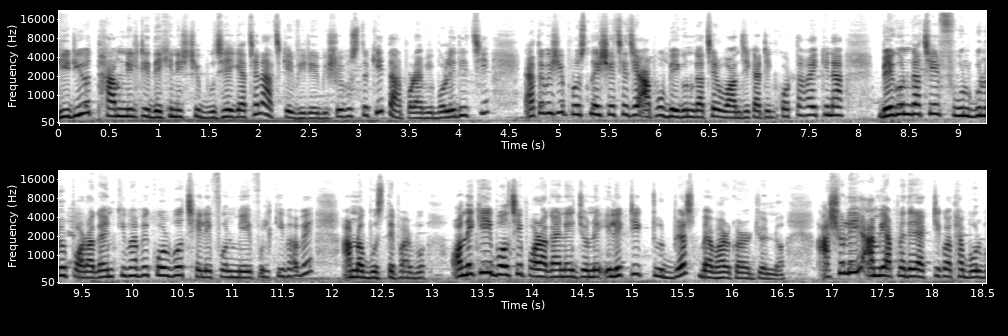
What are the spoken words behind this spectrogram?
ভিডিও থামনিলটি দেখে নিশ্চয়ই বুঝে গেছেন আজকের ভিডিওর বিষয়বস্তু কি। তারপর আমি বলে দিচ্ছি, এত বেশি প্রশ্ন এসেছে যে, আপু, বেগুন গাছের ওয়ানজি কাটিং করতে হয় কিনা? বেগুন গাছের ফুলগুলোর পরাগায়ন কীভাবে করব? ছেলে ফুল, মেয়ে ফুল কীভাবে? আমরা বুঝতে পারব। অনেকেই বলছে পরাগায়নের জন্য ইলেকট্রিক টুথব্রাশ ব্যবহার করার জন্য। আসলেই আমি আপনাদের একটি কথা বলব,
